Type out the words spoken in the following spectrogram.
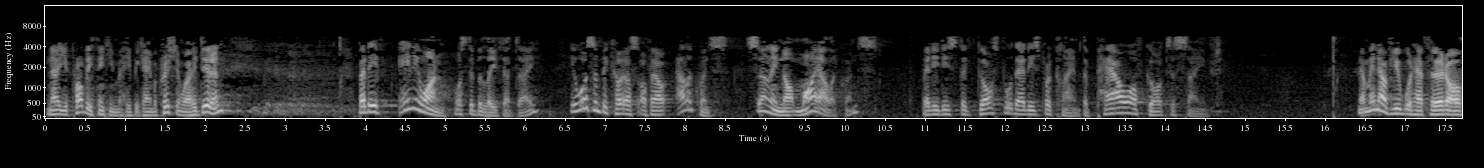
Now, you're probably thinking he became a Christian. Well, he didn't. but if anyone was to believe that day, it wasn't because of our eloquence, certainly not my eloquence, but it is the gospel that is proclaimed, the power of God to save. Now, many of you would have heard of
